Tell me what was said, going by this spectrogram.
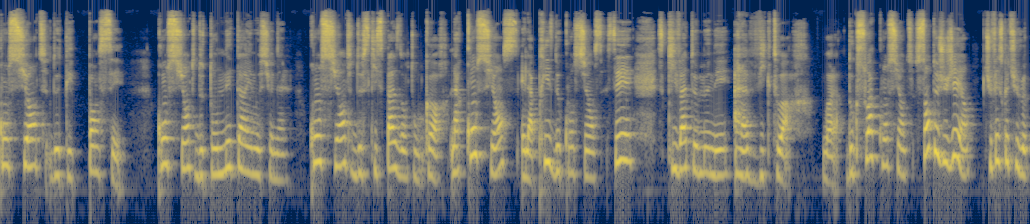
consciente de tes pensée, consciente de ton état émotionnel, consciente de ce qui se passe dans ton corps. La conscience et la prise de conscience, c'est ce qui va te mener à la victoire. Voilà. Donc sois consciente, sans te juger, hein. tu fais ce que tu veux.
